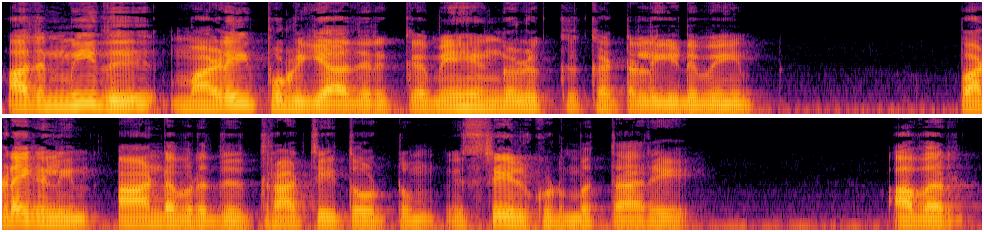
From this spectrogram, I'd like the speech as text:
அதன் மீது மழை பொழியாதிருக்க மேகங்களுக்கு கட்டளையிடுவேன். படைகளின் ஆண்டவரது திராட்சை தோட்டம் இஸ்ரேல் குடும்பத்தாரே. அவர்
